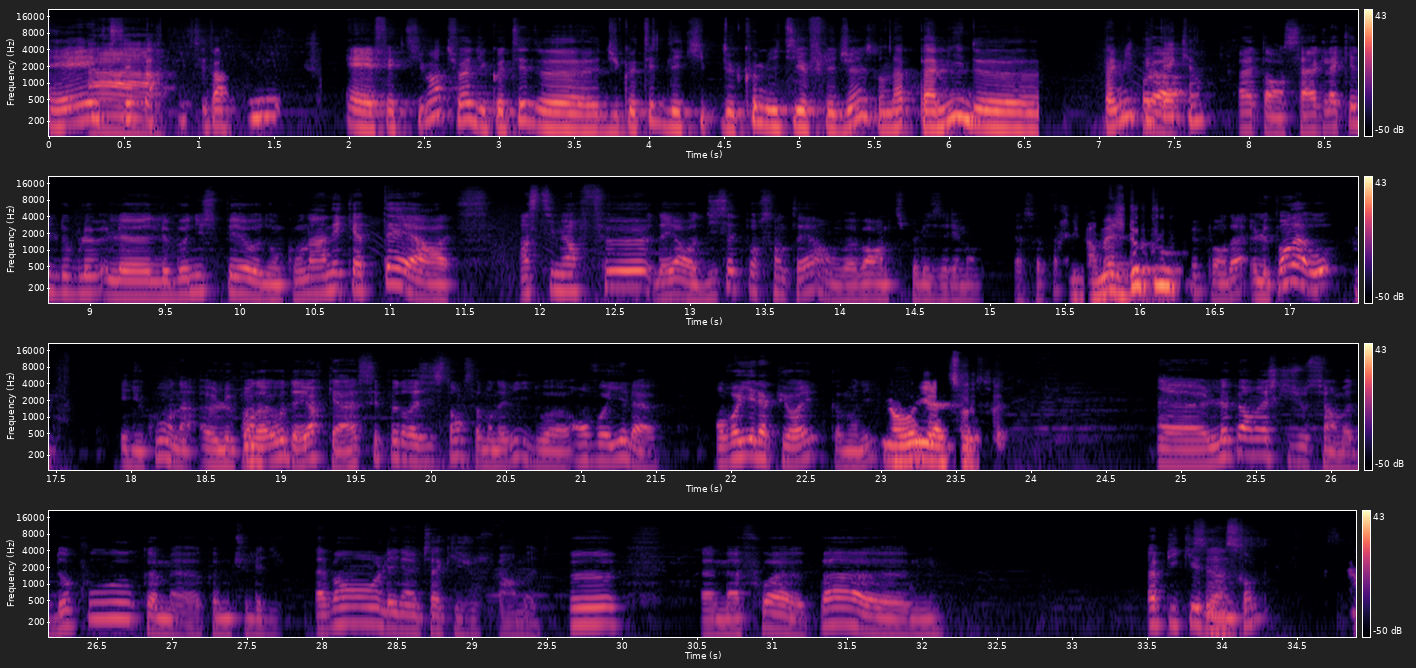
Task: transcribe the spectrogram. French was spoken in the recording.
Et Ah. c'est parti, c'est parti. Et effectivement, tu vois, du côté de, du côté de l'équipe de Community of Legends, on n'a pas mis de, pas mis de hein. Attends, ça a claqué le, double, le, le bonus PO. Donc on a un terre, un steamer feu, d'ailleurs 17% terre. On va voir un petit peu les éléments de. Le panda, le panda haut. Et du coup, on a euh, le panda haut d'ailleurs qui a assez peu de résistance. À mon avis, il doit envoyer la, envoyer la purée, comme on dit. Envoyé la sauce. Euh, le permage qui joue sur un mode Dopu, comme, euh, comme tu l'as dit avant. L'Eneripsa qui joue sur un mode feu. Euh, ma foi, euh, pas, euh, pas piqué C'est des un- hannetons.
